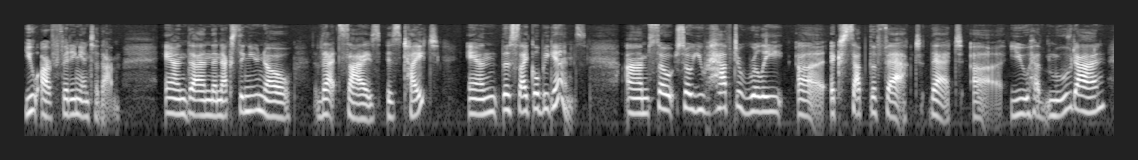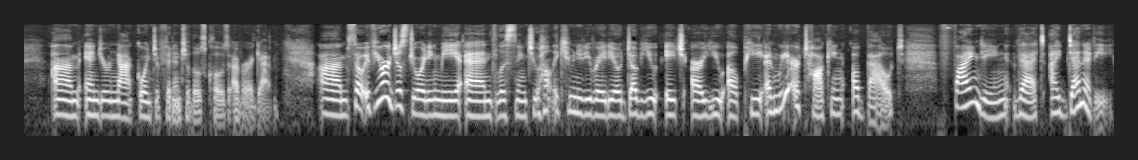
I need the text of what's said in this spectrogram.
you are fitting into them. And then the next thing you know, that size is tight and the cycle begins. Um, so, so you have to really uh, accept the fact that uh, you have moved on. Um, and you're not going to fit into those clothes ever again. Um, so, if you're just joining me and listening to Huntley Community Radio, WHRULP, and we are talking about finding that identity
